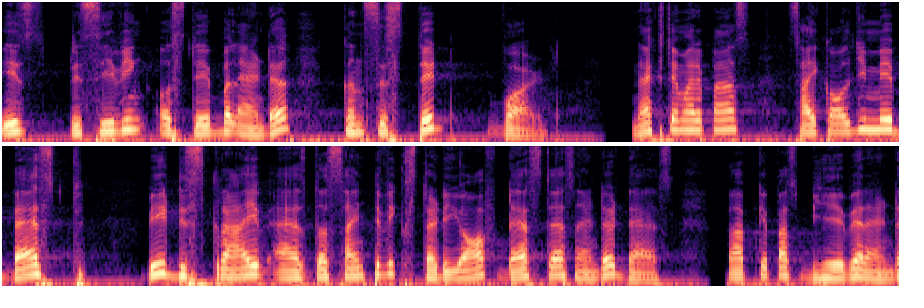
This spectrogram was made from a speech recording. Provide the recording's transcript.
is receiving a stable and consistent world next हमारे पास साइकोलॉजी में best be describe as the scientific study of dash dash and dash तो आपके पास बिहेवियर एंड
